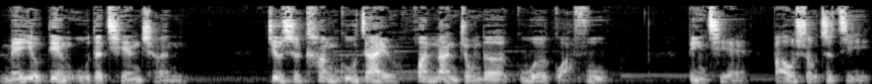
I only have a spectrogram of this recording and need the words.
没有玷污的虔诚。就是看顾在患难中的孤儿寡妇，并且保守自己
